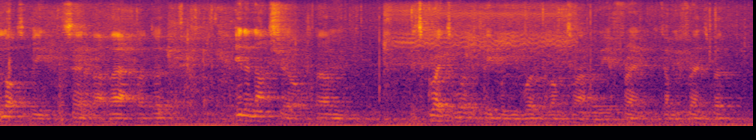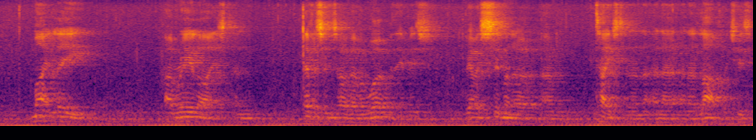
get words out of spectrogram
A lot to be said about that, but uh, in a nutshell, um, it's great to work with people you've worked with a long time, who are your friend, become your friends. But Mike Leigh, I realised, and ever since I've ever worked with him, is we have a similar um, taste and a, and, a, and a love, which is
